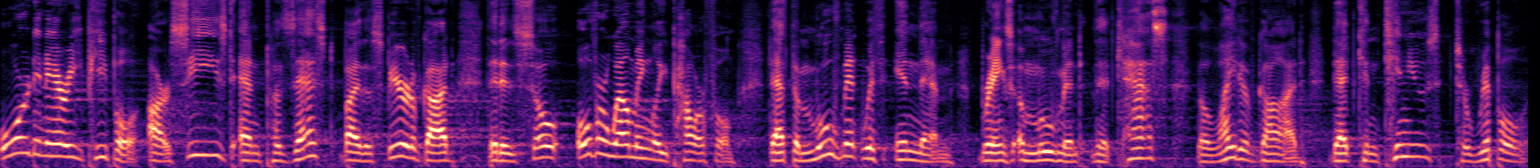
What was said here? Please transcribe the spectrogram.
ordinary people are seized and possessed by the Spirit of God that is so overwhelmingly powerful that the movement within them brings a movement that casts the light of God that continues to ripple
